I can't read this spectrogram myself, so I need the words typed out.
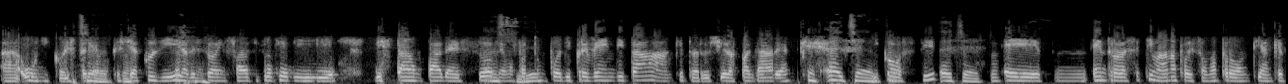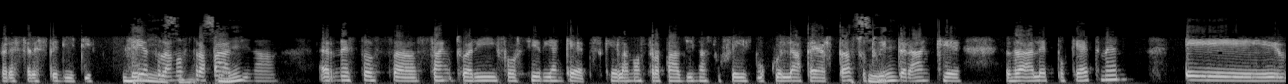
uh, unico e speriamo certo. che sia così. Adesso è in fase proprio di, di stampa adesso, eh abbiamo sì. fatto un po' di prevendita anche per riuscire a pagare anche eh certo. i costi eh certo. e mh, entro la settimana poi sono pronti anche per essere spediti. Benissimo, sia sulla nostra sì. pagina Ernesto's Sanctuary for Syrian Cats, che è la nostra pagina su Facebook, quella aperta, su sì. Twitter anche da Aleppo Catman e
